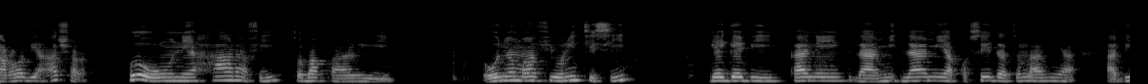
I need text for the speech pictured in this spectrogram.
ar-rabi' ashar pé òun ni háràfí tó bá parí. Òun ni wọ́n máa ń fi orín tì sí. Gẹ́gẹ́ bí ká ní lámíyà qasidatun lámíyà àbí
